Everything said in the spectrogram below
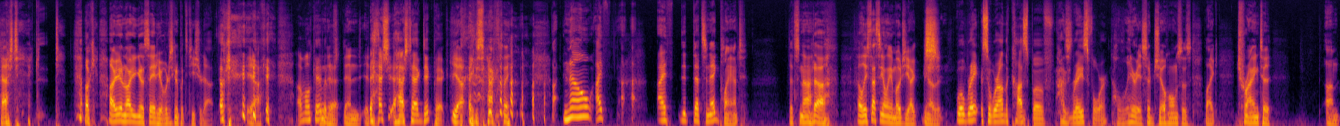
Hashtag. Okay. Oh, you're not even going to say it here. We're just going to put the T-shirt out. okay. Yeah. okay. I'm okay and with that. And it's Hash, hashtag dick pic. yeah, exactly. Uh, no, I, I, I, it- that's an eggplant. That's not. uh At least that's the only emoji I, you know, that Well, Ray. So we're on the cusp of How's- Raise Four. hilarious. So Joe Holmes was like trying to, um,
